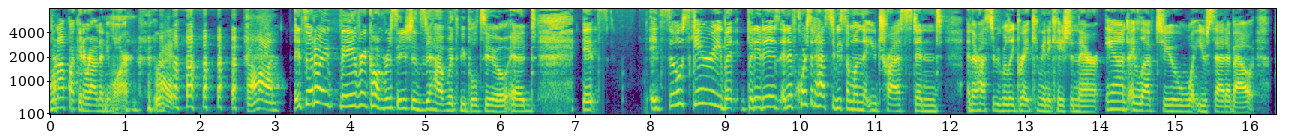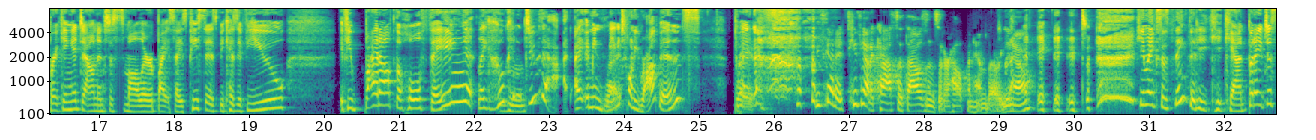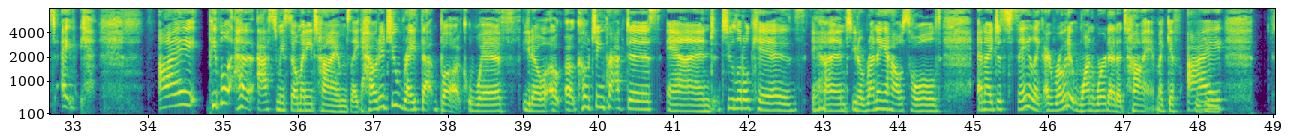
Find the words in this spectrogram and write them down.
We're not fucking around anymore. right. Come on. It's one of my favorite conversations to have with people too. And it's, it's so scary, but, but it is. And of course it has to be someone that you trust and, and there has to be really great communication there. And I love too what you said about breaking it down into smaller bite sized pieces because if you, if you bite off the whole thing, like who mm-hmm. can do that? I, I mean, right. maybe Tony Robbins. But right. he's got a he's got a cast of thousands that are helping him though, you know? Right. He makes us think that he he can. But I just I I people have asked me so many times, like, how did you write that book with, you know, a, a, coaching practice and two little kids and, you know, running a household? And I just say, like, I wrote it one word at a time. Like, if mm-hmm. I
